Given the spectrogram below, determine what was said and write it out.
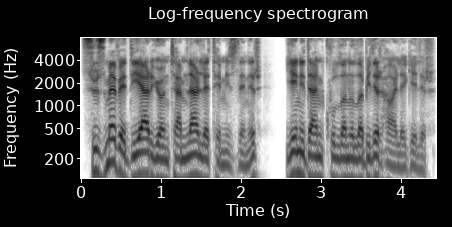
Süzme ve diğer yöntemlerle temizlenir, yeniden kullanılabilir hale gelir.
